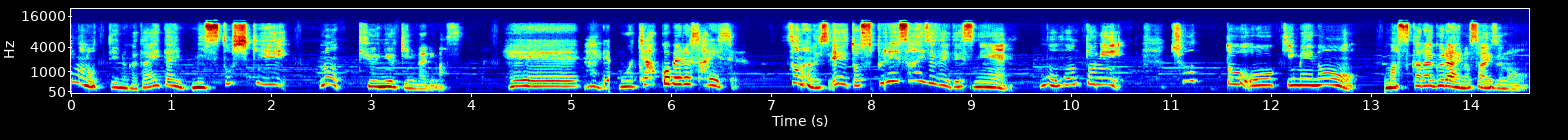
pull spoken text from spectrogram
いものっていうのがだいたいミスト式の吸入器になります。へえ、はいえ持ち運べるサイズ？そうなんです。えっ、と、スプレーサイズでですね、もう本当にちょっと大きめのマスカラぐらいのサイズの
